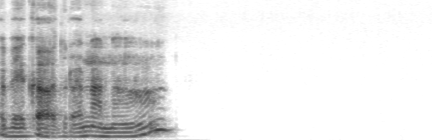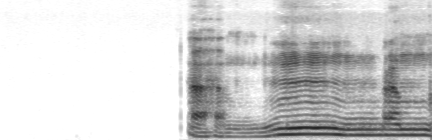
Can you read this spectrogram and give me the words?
అవే కాదురా నాన్న. అహం బ్రహ్మ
